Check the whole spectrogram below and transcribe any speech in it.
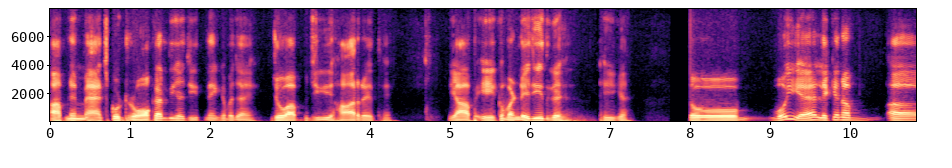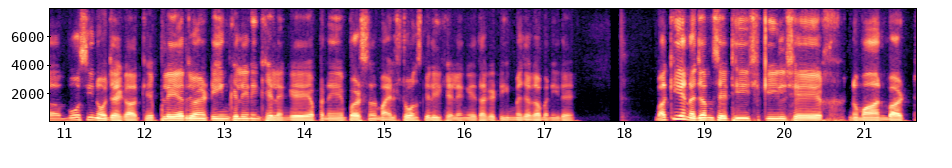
آپ نے میچ کو ڈرا کر دیا جیتنے کے بجائے جو آپ جی ہار رہے تھے یا آپ ایک ون ڈے جیت گئے ٹھیک ہے۔ تو وہی ہے لیکن اب وہ سین ہو جائے گا کہ پلیئر جو ہیں ٹیم کے لیے نہیں کھیلیں گے، اپنے پرسنل مائل سٹونز کے لیے کھیلیں گے تاکہ ٹیم میں جگہ بنی رہے۔ باقی یہ نجم سیٹھی، شکیل شیخ، نعمان بٹ۔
